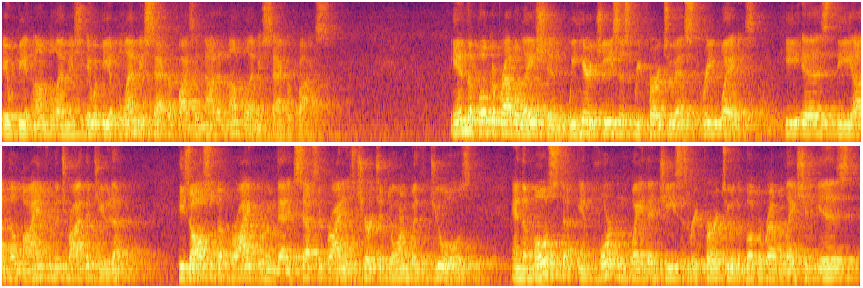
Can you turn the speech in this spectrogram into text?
it would be an unblemished, it would be a blemished sacrifice and not an unblemished sacrifice. In the book of Revelation, we hear Jesus referred to as three ways. He is the, uh, the lion from the tribe of Judah. He's also the bridegroom that accepts the bride of his church adorned with jewels. And the most important way that Jesus referred to in the book of Revelation is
